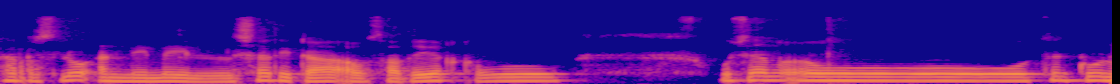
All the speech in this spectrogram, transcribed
ترسلوا أن إيميل لشركة أو صديق و وتنكون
